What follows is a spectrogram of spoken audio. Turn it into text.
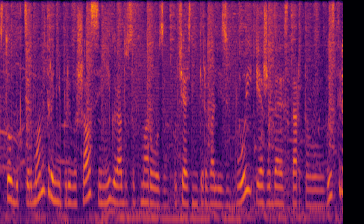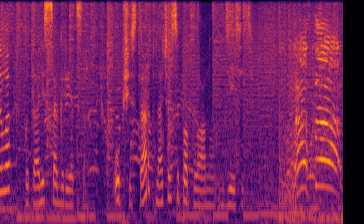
Столбик термометра не превышал 7 градусов мороза. Участники рвались в бой и, ожидая стартового выстрела, пытались согреться. Общий старт начался по плану в 10. На старт!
